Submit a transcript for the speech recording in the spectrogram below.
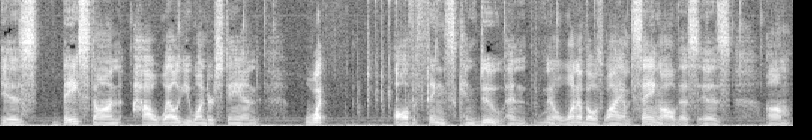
is based on how well you understand what all the things can do. And you know, one of those why I'm saying all this is um,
